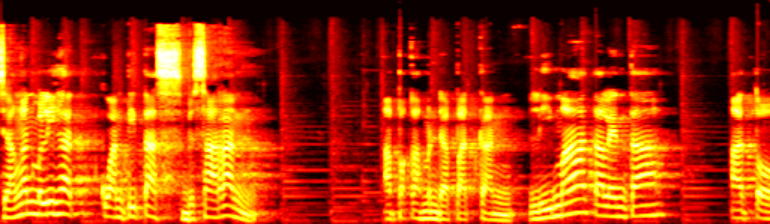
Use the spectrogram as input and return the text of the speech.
Jangan melihat kuantitas besaran, apakah mendapatkan lima talenta atau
